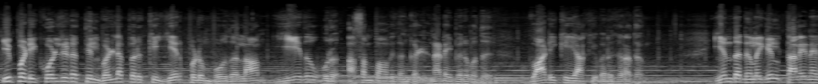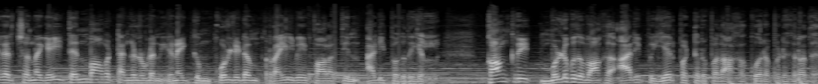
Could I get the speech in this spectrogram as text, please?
இப்படி கொள்ளிடத்தில் வெள்ளப்பெருக்கு ஏற்படும் போதெல்லாம் ஏதோ ஒரு அசம்பாவிதங்கள் நடைபெறுவது வாடிக்கையாகி வருகிறது. இந்த நிலையில் தலைநகர் சென்னையை தென் மாவட்டங்களுடன் இணைக்கும் கொள்ளிடம் ரயில்வே பாலத்தின் அடிப்பகுதியில் கான்கிரீட் முழுவதுமாக அரிப்பு ஏற்பட்டிருப்பதாக கூறப்படுகிறது.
